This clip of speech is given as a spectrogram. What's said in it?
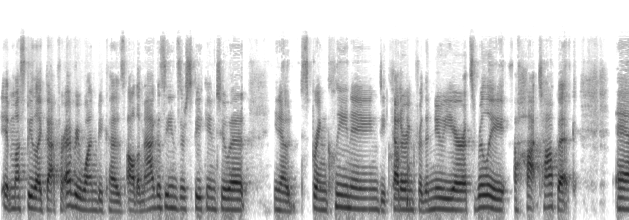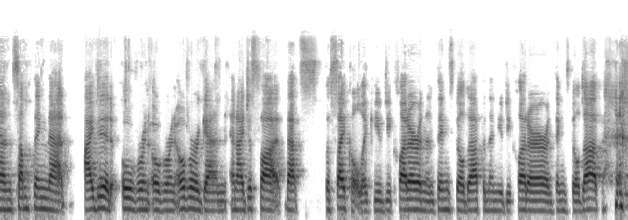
it must be like that for everyone because all the magazines are speaking to it you know spring cleaning decluttering for the new year it's really a hot topic and something that I did over and over and over again. And I just thought that's the cycle. Like you declutter and then things build up and then you declutter and things build up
